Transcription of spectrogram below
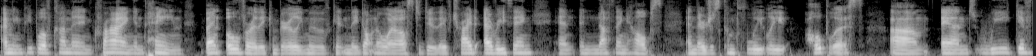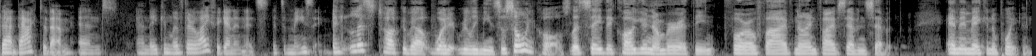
I mean, people have come in crying in pain, bent over, they can barely move, can, and they don't know what else to do. They've tried everything, and and nothing helps, and they're just completely hopeless. Um, and we give that back to them, and and they can live their life again, and it's it's amazing. And let's talk about what it really means. So someone calls. Let's say they call your number at the 405 9577 and they make an appointment.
